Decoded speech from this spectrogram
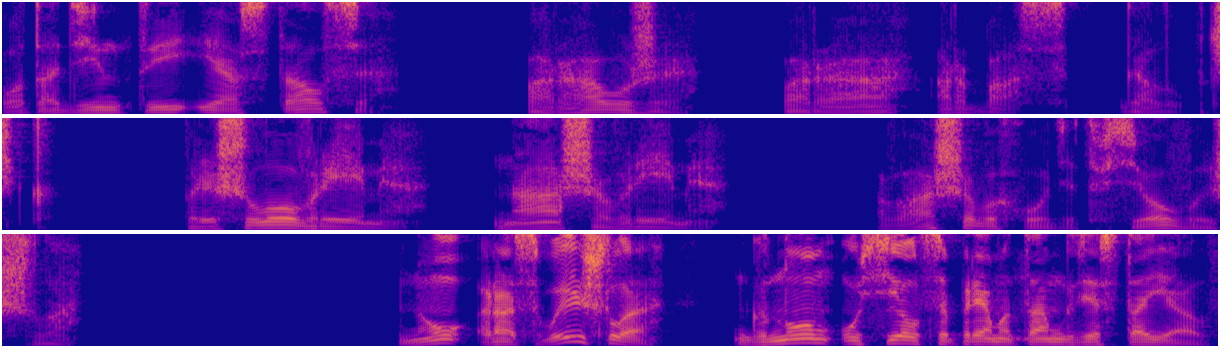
Вот один ты и остался. Пора уже, пора, Арбас, голубчик. Пришло время, наше время. А ваше, выходит, все вышло. «Ну, раз вышло...» Гном уселся прямо там, где стоял.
